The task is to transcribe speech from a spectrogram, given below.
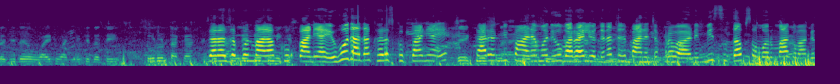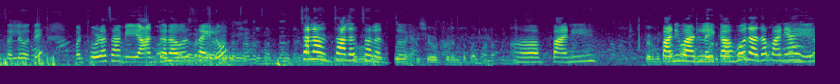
जिथं वाईट वाटले तिथं ते सोडून टाका. जरा जपून मला खूप पाणी आहे. हो दादा खरंच खूप पाणी आहे. कारण मी पाण्यामध्ये उभा राहिली होते ना त्या पाण्याच्या प्रवाहाने मी सुद्धा समोर माग मागे चालले होते. पण थोडंच आम्ही अंतरावरच राहिलो. चला चालत चालत जाऊया. शेवटपर्यंत पाणी पाणी वाढलंय का? हो दादा पाणी आहे.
